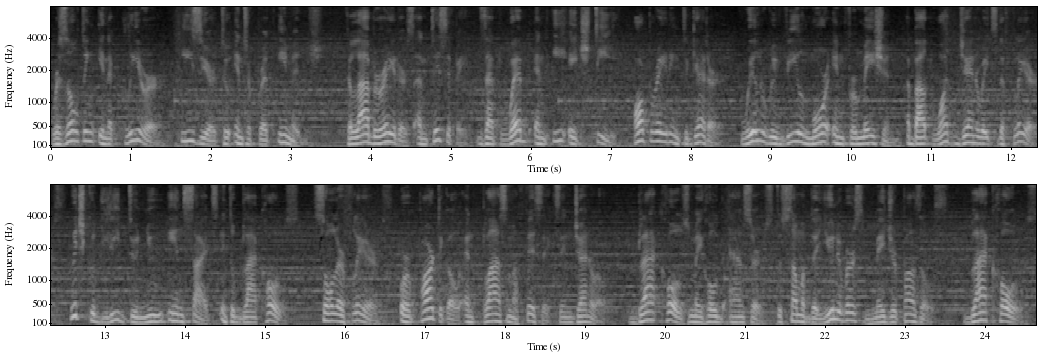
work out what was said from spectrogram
resulting in a clearer, easier to interpret image. Collaborators anticipate that Webb and EHT operating together will reveal more information about what generates the flares, which could lead to new insights into black holes, solar flares, or particle and plasma physics in general. Black holes may hold answers to some of the universe's major puzzles. Black holes,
